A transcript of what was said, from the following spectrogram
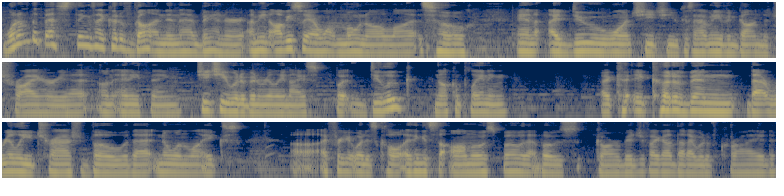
one of the best things I could have gotten in that banner. I mean, obviously I want Mona a lot, so and I do want Qiqi because I haven't even gotten to try her yet on anything. Qiqi would have been really nice, but Diluc, not complaining. It could have been that really trash bow that no one likes. Uh, I forget what it's called. I think it's the Amos bow. That bow's garbage. If I got that, I would have cried.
